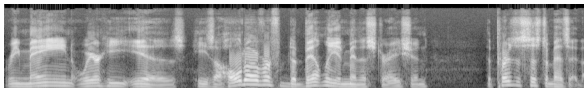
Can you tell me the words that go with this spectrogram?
remain where he is? He's a holdover from the Bentley administration. The prison system has had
